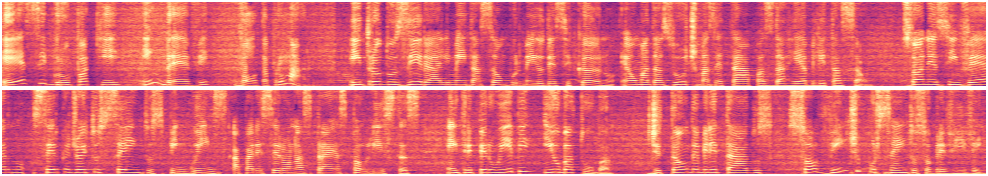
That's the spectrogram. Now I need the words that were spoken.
Esse grupo aqui, em breve, volta para o mar. Introduzir a alimentação por meio desse cano é uma das últimas etapas da reabilitação. Só nesse inverno, cerca de 800 pinguins apareceram nas praias paulistas, entre Peruíbe e Ubatuba. De tão debilitados, só 20% sobrevivem.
